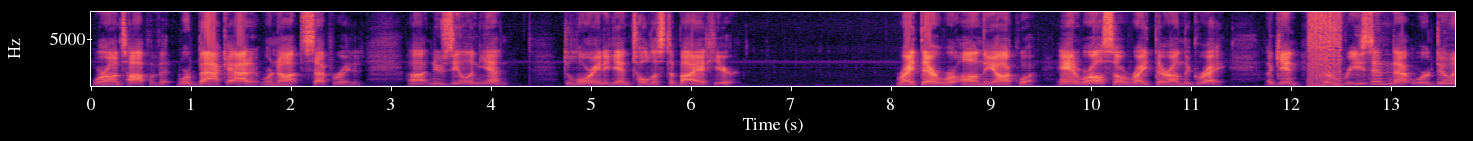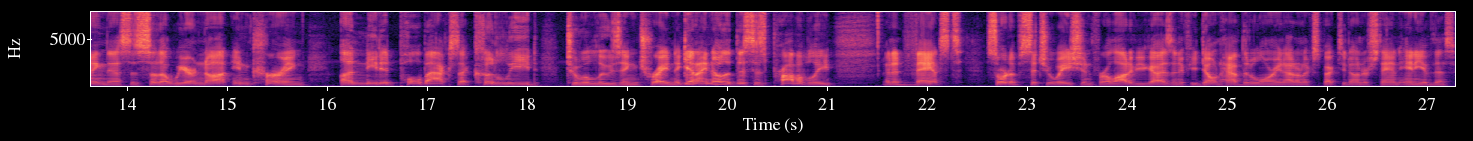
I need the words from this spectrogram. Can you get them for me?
We're on top of it. We're back at it. We're not separated. Uh, New Zealand yen, DeLorean again told us to buy it here. Right there, we're on the aqua. And we're also right there on the gray. Again, the reason that we're doing this is so that we are not incurring unneeded pullbacks that could lead to a losing trade. And again, I know that this is probably an advanced sort of situation for a lot of you guys, and if you don't have the DeLorean, I don't expect you to understand any of this.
